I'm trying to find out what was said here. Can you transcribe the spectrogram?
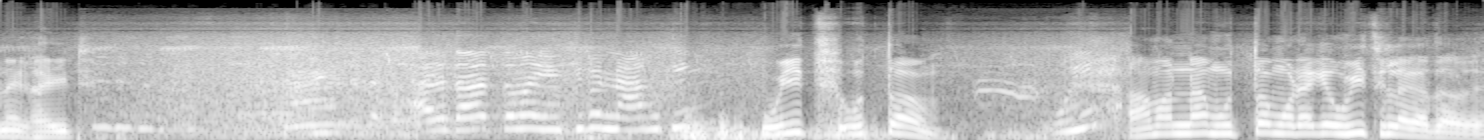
অনেক হাইট আরে দাদা তোমার ইউটিউবের নাম কি? উইথ উত্তম। আমার নাম উত্তম ওটাকে উইথ লাগাতে হবে।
